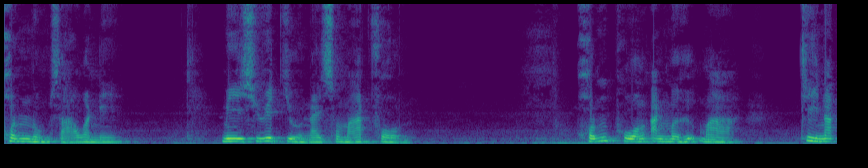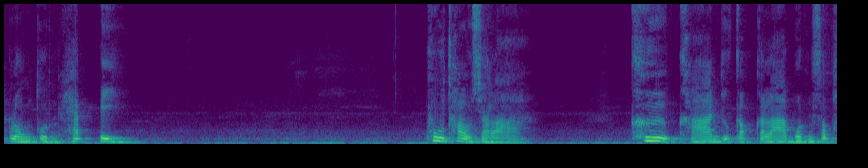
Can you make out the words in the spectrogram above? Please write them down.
คนหนุ่มสาววันนี้ มีชีวิตอยู่ในสมาร์ทโฟน ผลพวงอันมหึมาที่นักลงทุนแฮปปี้ ผู้เท่าชรา คืบคานอยู่กับกะลาบนสะพ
